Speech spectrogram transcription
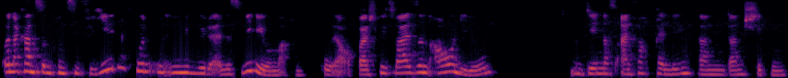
Und dann kannst du im Prinzip für jeden Kunden ein individuelles Video machen oder auch beispielsweise ein Audio und denen das einfach per Link dann, dann schicken.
